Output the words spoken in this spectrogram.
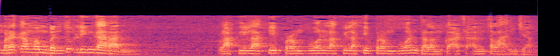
mereka membentuk lingkaran. Laki-laki perempuan, laki-laki perempuan dalam keadaan telanjang.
